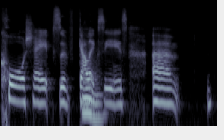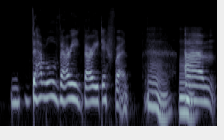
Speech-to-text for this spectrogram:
core shapes of galaxies. Um, they're all very very different. Um,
